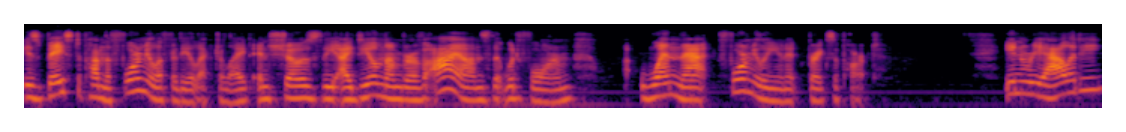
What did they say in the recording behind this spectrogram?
is based upon the formula for the electrolyte and shows the ideal number of ions that would form when that formula unit breaks apart. In reality,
